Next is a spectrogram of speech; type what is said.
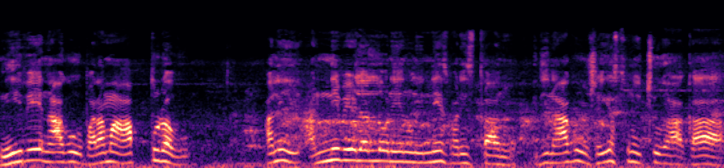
నీవే నాకు పరమ ఆప్తుడవు అని అన్ని వేళల్లో నేను నిన్నే స్మరిస్తాను. ఇది నాకు శ్రేయస్సును ఇచ్చుగాక.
